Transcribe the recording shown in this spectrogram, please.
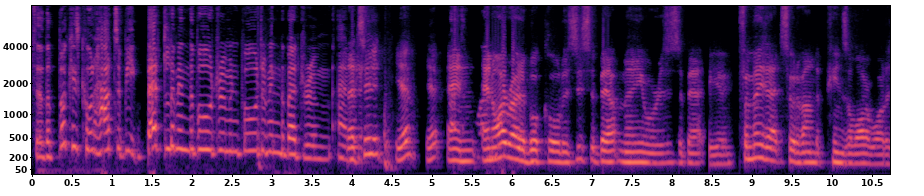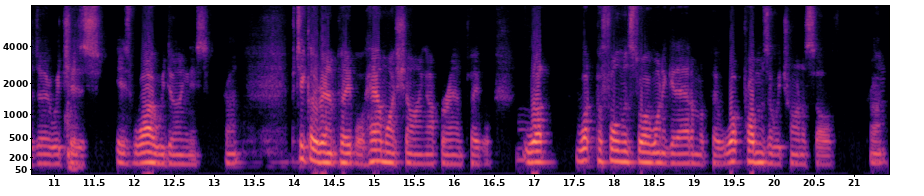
so the book is called How to Beat Bedlam in the Boardroom and Boredom in the Bedroom. And That's it. Yeah, yeah. And and I wrote a book called Is This About Me or Is This About You? For me, that sort of underpins a lot of what I do, which is is why we're we doing this? Right? Particularly around people. How am I showing up around people? What what performance do I want to get out of my people? What problems are we trying to solve, right?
